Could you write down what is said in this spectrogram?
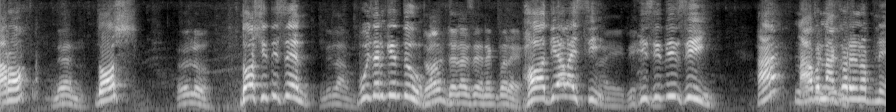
বারো? দেন। দশ? হইল। দশই দিছেন? বুঝলেন কিন্তু? হ দিয়া লাইছি। দিছি দিছি। হ্যাঁ? না আবার না করেন আপনি।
